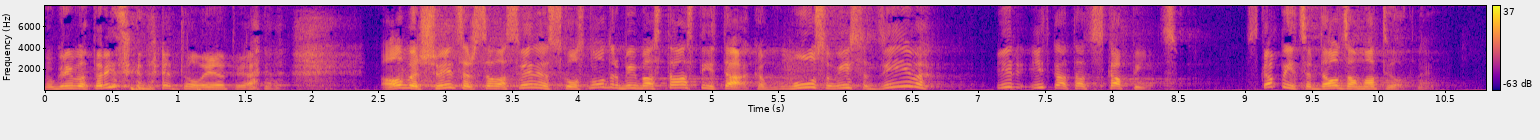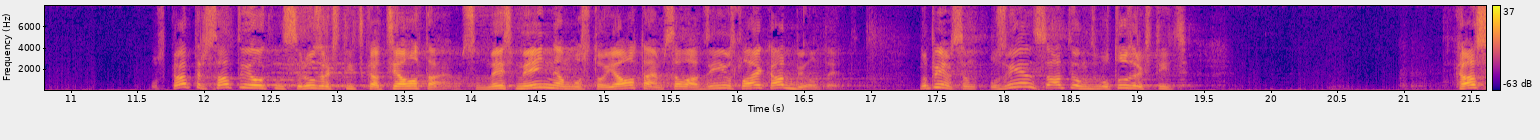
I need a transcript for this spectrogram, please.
Nu, gribat arī dzirdēt to lietu? Ja? Alberts Šveicers savā svētdienas skolas nodarbībā stāstīja tā, ka mūsu visa dzīve ir it kā tāds skapīts. Skapīts ar daudzām atvilknēm. Uz katras atvilknes ir uzrakstīts kāds jautājums, un mēs mēģinām uz to jautājumu savā dzīves laikā atbildēt. Nu, piemēram, uz vienas atvilknes būtu uzrakstīts, kas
